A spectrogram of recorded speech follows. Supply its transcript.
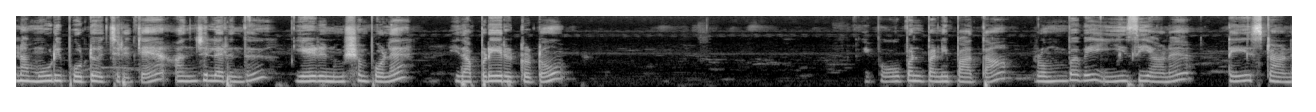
நான் மூடி போட்டு வச்சுருக்கேன். அஞ்சுலேருந்து ஏழு நிமிஷம் போல் இது அப்படியே இருக்கட்டும். இப்போ ஓப்பன் பண்ணி பார்த்தா ரொம்பவே ஈஸியான டேஸ்டான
